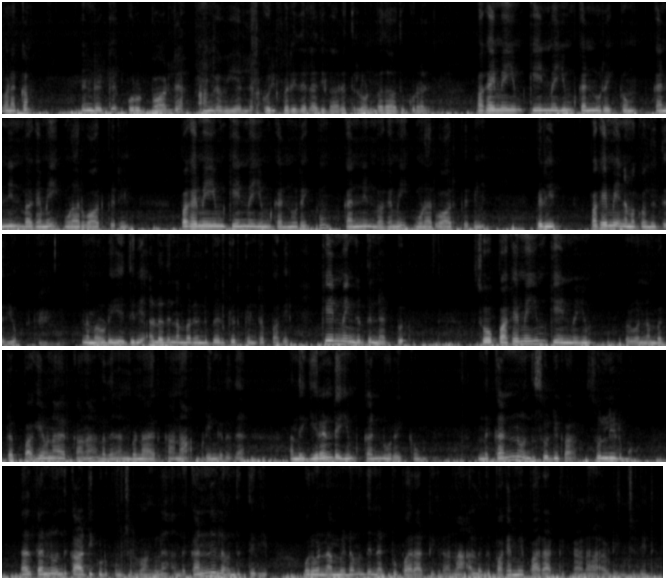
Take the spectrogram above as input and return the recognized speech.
வணக்கம். இன்றைக்கு பொருட்பாடில் அங்கவியலில் குறிப்பறிதல் அதிகாரத்தில் ஒன்பதாவது குரல். பகைமையும் கேண்மையும் கண்ணுரைக்கும் கண்ணின் வகமை உணர்வார் பெறின். பகைமையும் கேண்மையும் கண்ணுரைக்கும் கண்ணின் வகமை உணர்வார் பெறின். பெரிய பகைமை நமக்கு வந்து தெரியும். நம்மளுடைய எதிரி அல்லது நம்ம ரெண்டு பேருக்கு இருக்கின்ற பகை. கேண்மைங்கிறது நட்பு. ஸோ பகைமையும் கேண்மையும். ஒருவன் நம்மக்கிட்ட பகைவனாக இருக்கானா அல்லது நண்பனாக இருக்கானா அப்படிங்கிறத அந்த இரண்டையும் கண் உரைக்கும். அந்த கண் வந்து சொல்லி கா சொல்லிடுமா? அதாவது கண் வந்து காட்டி கொடுக்கும்னு சொல்லுவாங்கள்ல அந்த கண்ணில் வந்து தெரியும். ஒருவன் நம்மிடம் வந்து நட்பு பாராட்டுகிறானா அல்லது பகைமை பாராட்டுகிறானா அப்படின்னு சொல்லிட்டு.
